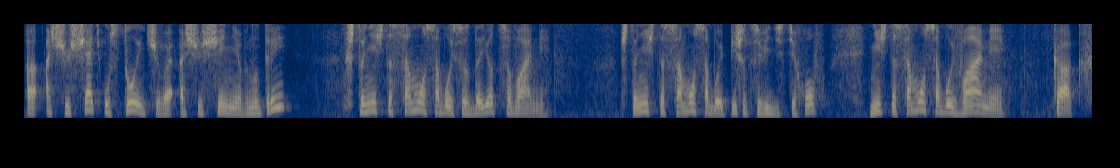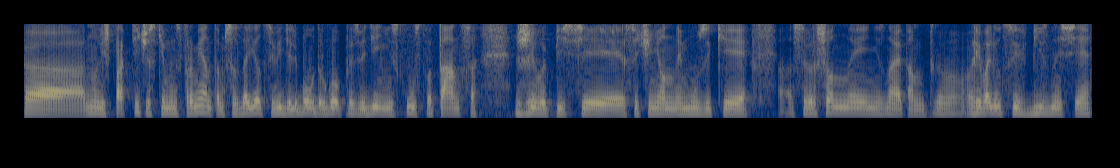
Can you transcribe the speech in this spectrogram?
а, ощущать устойчивое ощущение внутри, что нечто само собой создается вами, что нечто само собой пишется в виде стихов, нечто само собой вами как э, ну, лишь практическим инструментом создается в виде любого другого произведения искусства, танца, живописи, сочиненной музыки, э, совершенной, не знаю, там, революции в бизнесе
